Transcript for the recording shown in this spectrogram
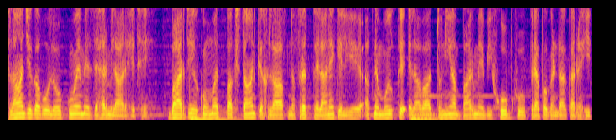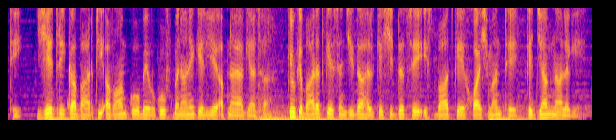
फलां जगह वो लोग कुएँ में जहर मिला रहे थे। भारतीय हुकूमत पाकिस्तान के खिलाफ नफरत फैलाने के लिए अपने मुल्क के अलावा दुनिया भर में भी खूब खूब प्रेपोगंडा कर रही थी। ये तरीका भारतीय अवाम को बेवकूफ़ बनाने के लिए अपनाया गया था। क्योंकि भारत के संजीदा हल्के शिद्दत से इस बात के ख्वाहिशमंद थे कि जंग ना लगे।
